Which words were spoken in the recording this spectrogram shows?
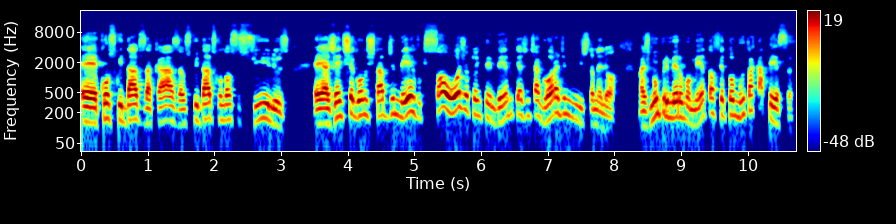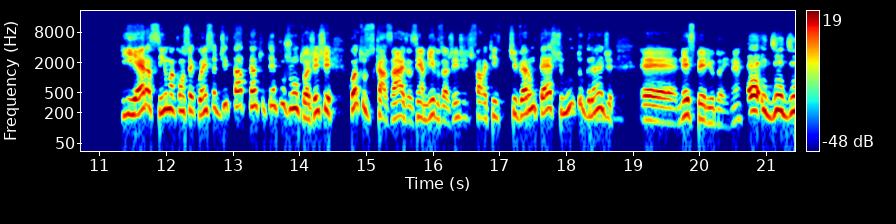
é, com os cuidados da casa, os cuidados com nossos filhos, é, a gente chegou no estado de nervo que só hoje eu estou entendendo que a gente agora administra melhor. Mas num primeiro momento afetou muito a cabeça. E era sim uma consequência de estar tá tanto tempo junto. A gente, quantos casais, assim, amigos, a gente, a gente fala que tiveram um teste muito grande é, nesse período aí, né? É, e de, de,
